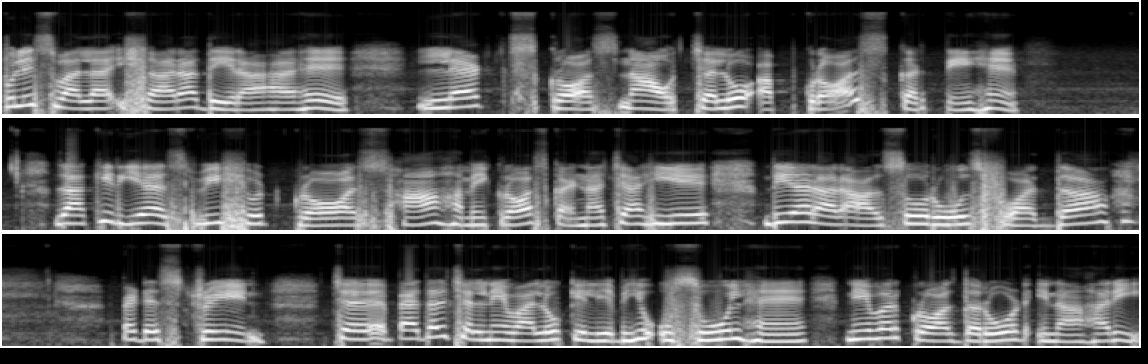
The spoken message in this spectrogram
police वाला इशारा दे रहा है लेट्स क्रॉस नाउ चलो, अब क्रॉस करते हैं. Zakir yes we should cross हाँ हमें क्रॉस करना चाहिए. There are also rules for the pedestrian पैदल चलने वालों के लिए भी उसूल हैं. Never cross the road in a hurry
